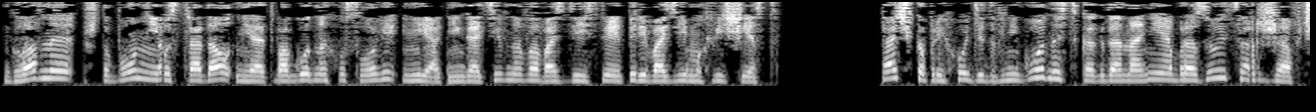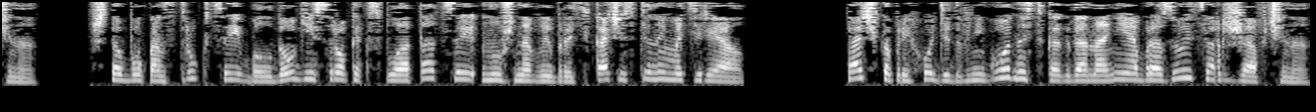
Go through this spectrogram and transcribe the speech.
Главное, чтобы он не пострадал ни от погодных условий, ни от негативного воздействия перевозимых веществ. Тачка приходит в негодность, когда на ней образуется ржавчина. Чтобы у конструкции был долгий срок эксплуатации, нужно выбрать качественный материал. Тачка приходит в негодность, когда на ней образуется ржавчина.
